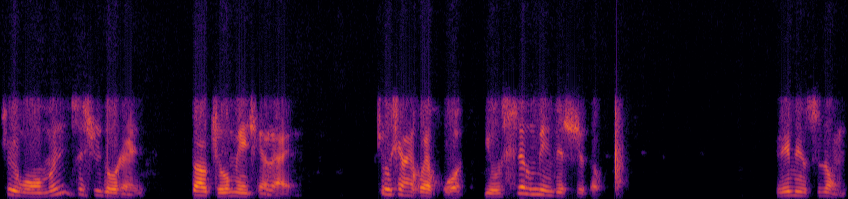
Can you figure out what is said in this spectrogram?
所以我们这许多人到主面前来，就像一块活。有生命的石头，雷明斯顿，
